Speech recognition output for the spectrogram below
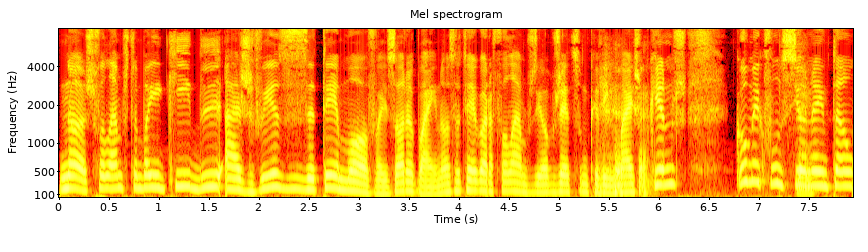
Nós falamos também aqui de, às vezes, até móveis. Ora bem, nós até agora falámos de objetos um bocadinho mais pequenos. Como é que funciona Sim. então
